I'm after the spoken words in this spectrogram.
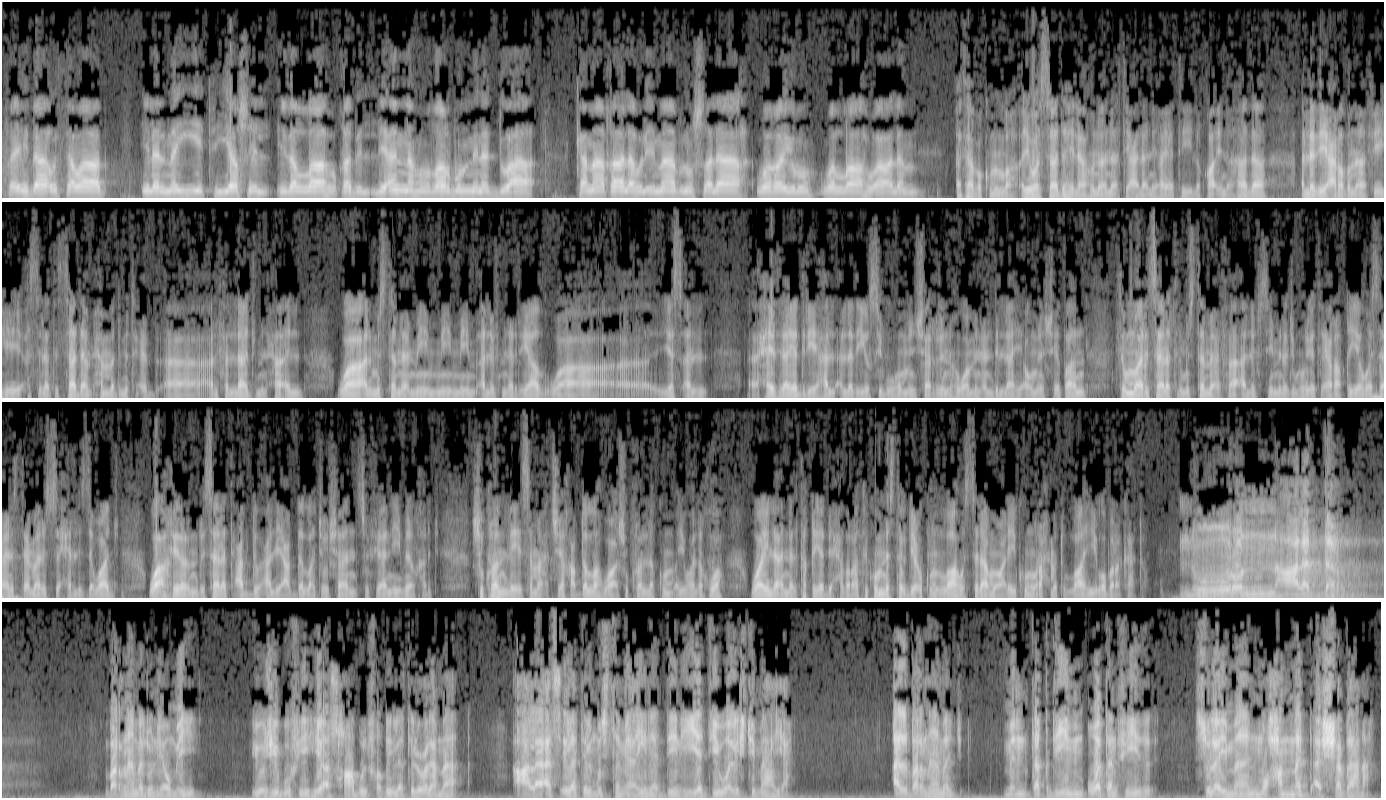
فإهداء الثواب إلى الميت يصل إذا الله قبل لأنه ضرب من الدعاء كما قاله الإمام ابن الصلاح وغيره والله أعلم. أثابكم الله. أيها السادة إلى هنا نأتي على نهاية لقائنا هذا الذي عرضنا فيه أسئلة السادة محمد متعب آه، الفلاج من حائل والمستمع ميم ميم ميم ألف من الرياض ويسأل حيث لا يدري هل الذي يصيبه من شر هو من عند الله أو من الشيطان. ثم رسالة المستمع فألف سي من الجمهورية العراقية ويسأل عن استعمال السحر للزواج. وأخيرا رسالة عبده علي عبد الله جوشان سفياني من الخرج شكرا لسماحة الشيخ عبد الله وشكرا لكم أيها الأخوة وإلى أن نلتقي بحضراتكم نستودعكم الله والسلام عليكم ورحمة الله وبركاته. نور على الدرب. برنامج يومي يجيب فيه أصحاب الفضيلة العلماء على أسئلة المستمعين الدينية والاجتماعية. البرنامج من تقديم وتنفيذ سليمان محمد الشبانة.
